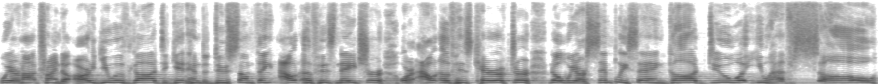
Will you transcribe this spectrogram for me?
We are not trying to argue with God to get him to do something out of his nature or out of his character. No, we are simply saying, God, do what you have so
